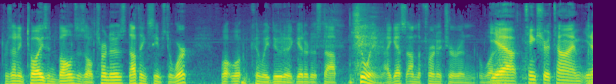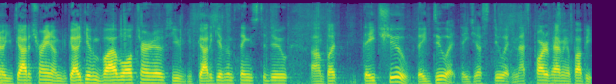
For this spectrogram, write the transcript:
presenting toys and bones as alternatives. Nothing seems to work. What, what can we do to get her to stop chewing? I guess on the furniture and whatever. Yeah, tincture time. You know, you've got to train them. You've got to give them viable alternatives. You, you've got to give them things to do. Um, but they chew. They do it. They just do it, and that's part of having a puppy.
